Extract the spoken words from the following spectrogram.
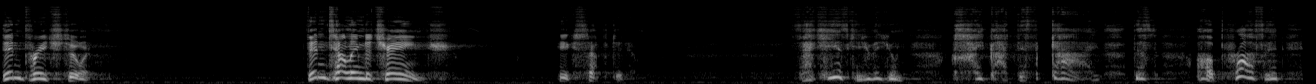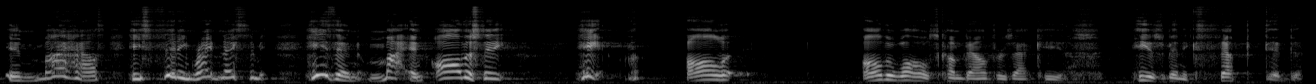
Didn't preach to him. Didn't tell him to change. He accepted him. Zacchaeus, can you imagine? I got this guy, this uh, prophet in my house. He's sitting right next to me. He's in my in all the city. He all all the walls come down for Zacchaeus. He has been accepted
